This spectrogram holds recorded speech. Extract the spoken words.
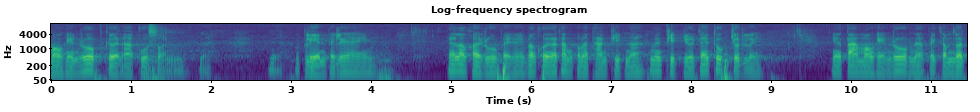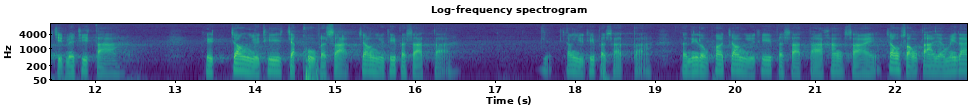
มองเห็นรูป เกิดอกุศล เปลี่ยนไปเรื่อย แล้วเราคอยรู้ไปเรื่อยบางคนก็ทำกรรมฐานผิดนะมันผิดอยู่ได้ทุกจุดเลย อย่างตามองเห็นรูปนะไปกำหนดจิตไว้ที่ตา คือจ้องอยู่ที่จักขู่ประสาทจ้องอยู่ที่ประสาทตา จ้องอยู่ที่ประสาทตา ตอนนี้หลวงพ่อจ้องอยู่ที่ประสาทตาข้างซ้าย จ้องสองตายังไม่ได้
